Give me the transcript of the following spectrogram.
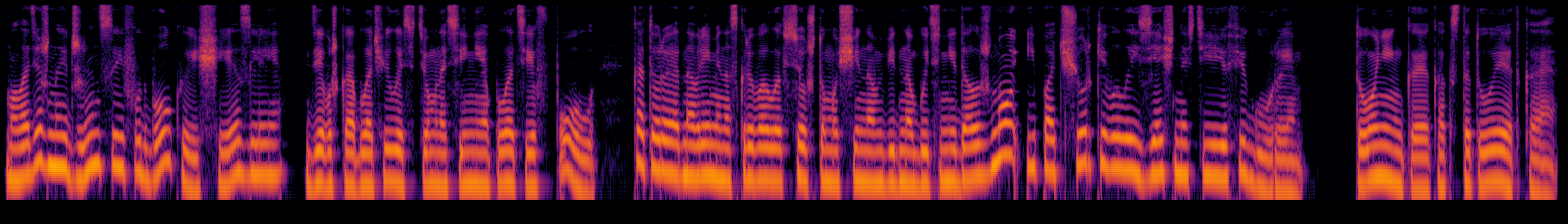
Молодежные джинсы и футболка исчезли, Девушка облачилась в темно-синее платье в пол, которое одновременно скрывало все, что мужчинам видно быть не должно, и подчеркивало изящность ее фигуры. Тоненькая, как статуэтка,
